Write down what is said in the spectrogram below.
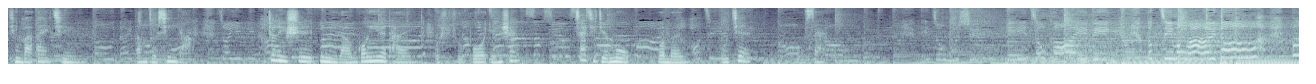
请把爱情当作信仰。这里是《一米阳光音乐台》，我是主播严山。下期节目我们不见不散。终会说已早改变，独自梦下去都不。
